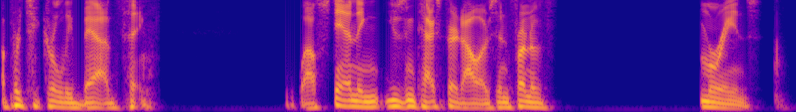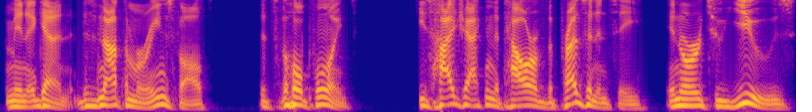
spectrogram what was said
a particularly bad thing while standing using taxpayer dollars in front of Marines. I mean, again, this is not the Marines' fault. It's the whole point. He's hijacking the power of the presidency in order to use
